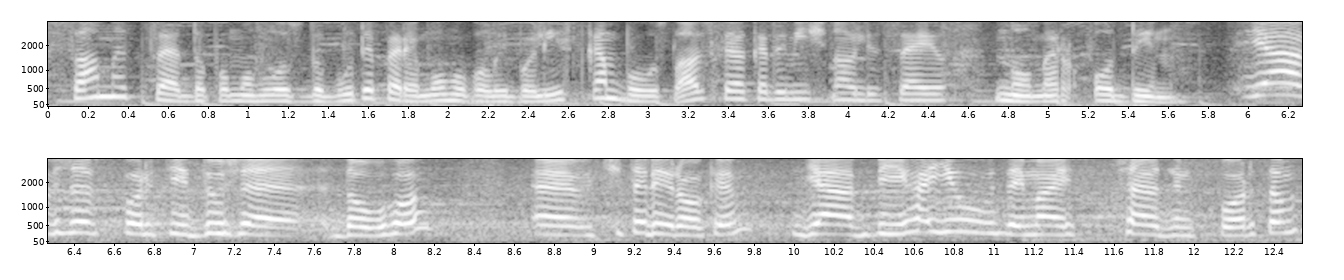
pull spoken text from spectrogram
Саме це допомогло здобути перемогу волейболісткам Богуславського академічного ліцею номер 1 Я вже в спорті дуже довго, е, 4 роки. Я бігаю, займаюся ще одним спортом,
